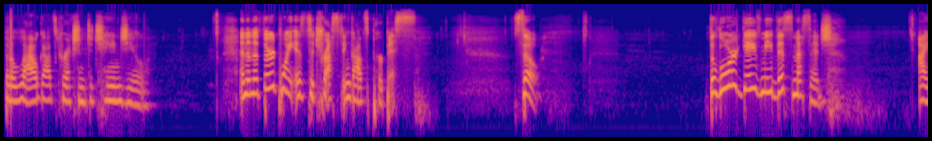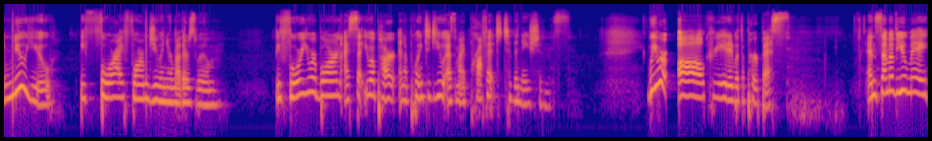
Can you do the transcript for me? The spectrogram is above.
but allow God's correction to change you. And then the third point is to trust in God's purpose. So, the Lord gave me this message I knew you before I formed you in your mother's womb. Before you were born, I set you apart and appointed you as my prophet to the nations. We were all created with a purpose. And some of you may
